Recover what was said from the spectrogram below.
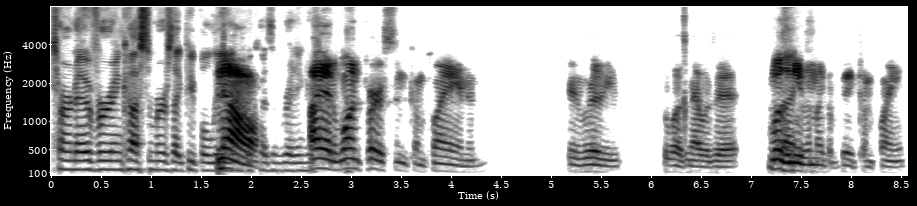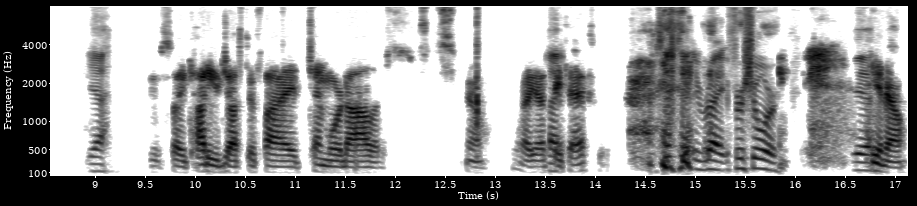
turnover in customers, like people leaving no, because of rating? I had one person complain, and it really it wasn't. That was it. It wasn't right. even like a big complaint. Yeah. It's like, how do you justify ten more dollars? You know, I got to right. pay taxes. right, for sure. Yeah. You know.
